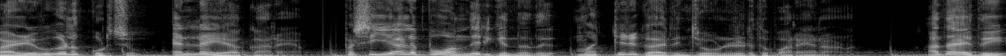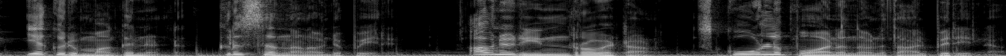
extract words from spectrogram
കഴിവുകളെക്കുറിച്ചും എല്ലാം ഇയാൾക്ക് അറിയാം. പക്ഷെ ഇയാളിപ്പോൾ വന്നിരിക്കുന്നത് മറ്റൊരു കാര്യം ജോണിയുടെ അടുത്ത് പറയാനാണ്. അതായത് ഇയാൾക്കൊരു മകനുണ്ട്. ക്രിസ് എന്നാണ് അവന്റെ പേര്. അവനൊരു ആണ്. സ്കൂളിൽ പോകാനൊന്നും അവന് താല്പര്യമില്ല.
